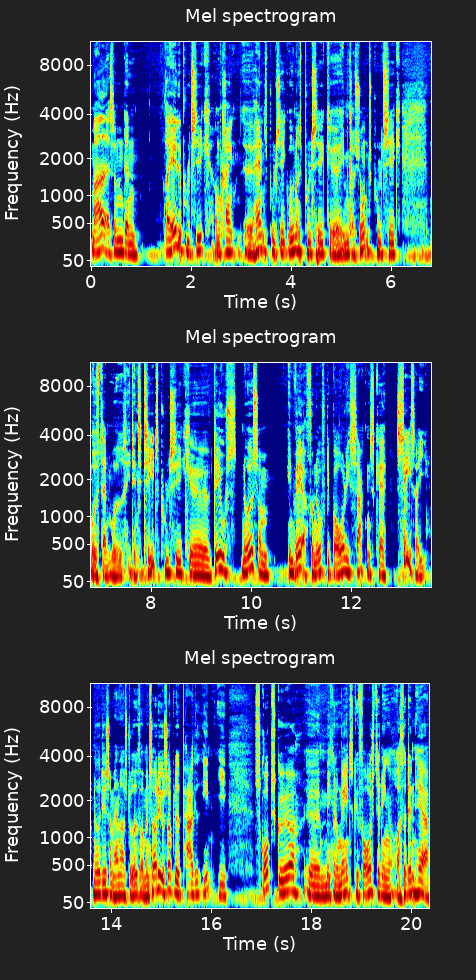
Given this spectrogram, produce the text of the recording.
meget af sådan den reelle politik omkring øh, handelspolitik, udenrigspolitik, øh, immigrationspolitik, modstand mod identitetspolitik, øh, det er jo noget, som enhver fornuftig borgerlig sagtens kan se sig i. Noget af det, som han har stået for. Men så er det jo så blevet pakket ind i skrubskøre, øh, megalomanske forestillinger, og så den her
